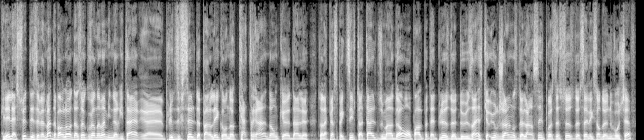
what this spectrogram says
quelle est la suite des événements? D'abord, là, dans un gouvernement minoritaire, euh, plus difficile de parler qu'on a quatre ans, donc euh, dans, le, dans la perspective totale du mandat, on parle peut-être plus de deux ans. Est-ce qu'il y a urgence de lancer le processus de sélection d'un nouveau chef?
